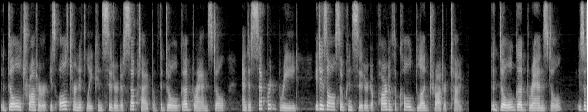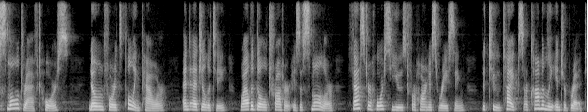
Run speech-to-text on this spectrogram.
The Dole Trotter is alternately considered a subtype of the Dole Gudbrandsdal and a separate breed, it is also considered a part of the Cold Blood Trotter type. The Dole Gudbrandsdal is a small draft horse, known for its pulling power and agility, while the Dole Trotter is a smaller, faster horse used for harness racing the two types are commonly interbred.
